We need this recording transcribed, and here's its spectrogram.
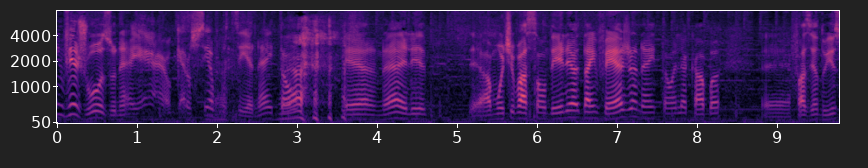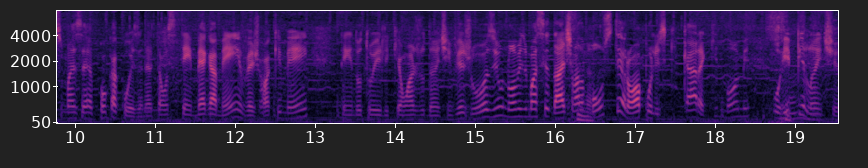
invejoso, né? É, eu quero ser você, né? Então, é, é né, ele a motivação dele é da inveja, né? Então ele acaba é, fazendo isso, mas é pouca coisa, né? Então você tem Mega Man, inveja Rockman, tem Dr. Willy que é um ajudante invejoso e o nome de uma cidade chamada. Monsterópolis, que cara, que nome horripilante.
